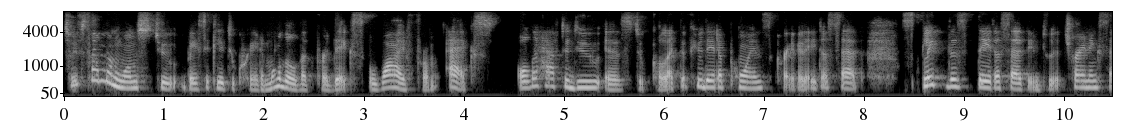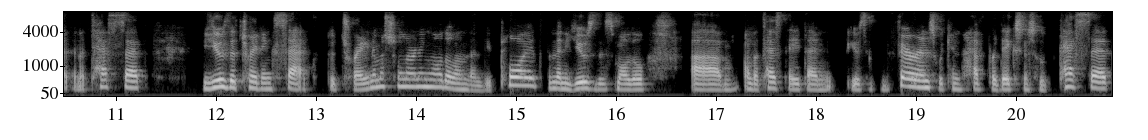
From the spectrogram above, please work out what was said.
So if someone wants to basically to create a model that predicts Y from X, all they have to do is to collect a few data points, create a data set, split this data set into a training set and a test set, use the training set to train a machine learning model and then deploy it, and then use this model um, on the test data and using inference, we can have predictions from the test set,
